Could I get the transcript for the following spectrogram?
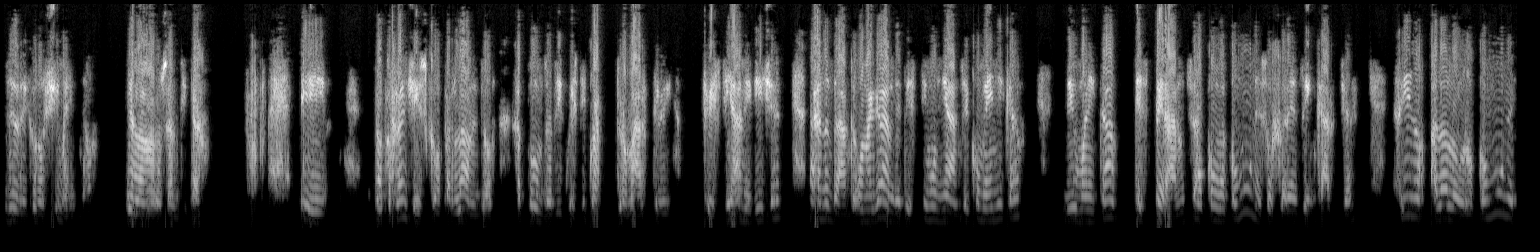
nel riconoscimento della loro santità. E Papa Francesco, parlando appunto di questi quattro cristiani, dice, hanno dato una grande testimonianza ecumenica di umanità e speranza con la comune sofferenza in carcere, fino alla loro comune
